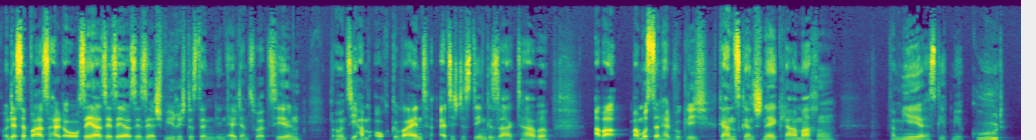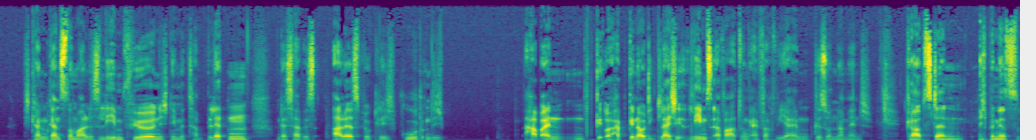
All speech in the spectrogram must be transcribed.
und deshalb war es halt auch sehr, sehr, sehr, sehr, sehr schwierig, das dann den Eltern zu erzählen. Und sie haben auch geweint, als ich das denen gesagt habe. Aber man muss dann halt wirklich ganz, ganz schnell klar machen, Familie, es geht mir gut. Ich kann ein ganz normales Leben führen. Ich nehme Tabletten und deshalb ist alles wirklich gut und ich habe ein, habe genau die gleiche Lebenserwartung einfach wie ein gesunder Mensch. Gab's denn, ich bin jetzt,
